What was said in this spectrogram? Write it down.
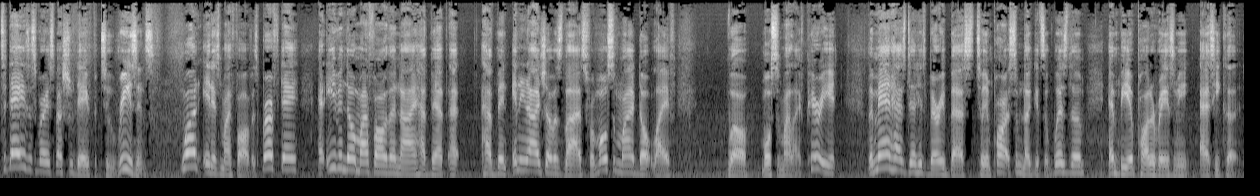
today is a very special day for two reasons. One, it is my father's birthday, and even though my father and I have been uh, have been in and out of each other's lives for most of my adult life, well, most of my life period, the man has done his very best to impart some nuggets of wisdom and be a part of raising me as he could.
